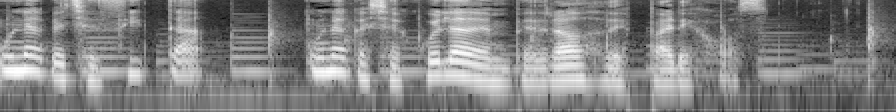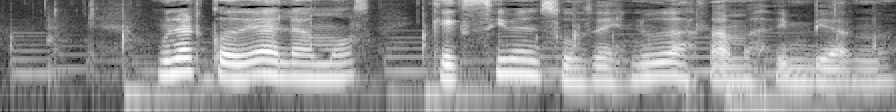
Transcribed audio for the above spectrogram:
una callecita, una callejuela de empedrados desparejos. Un arco de álamos que exhiben sus desnudas ramas de invierno.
